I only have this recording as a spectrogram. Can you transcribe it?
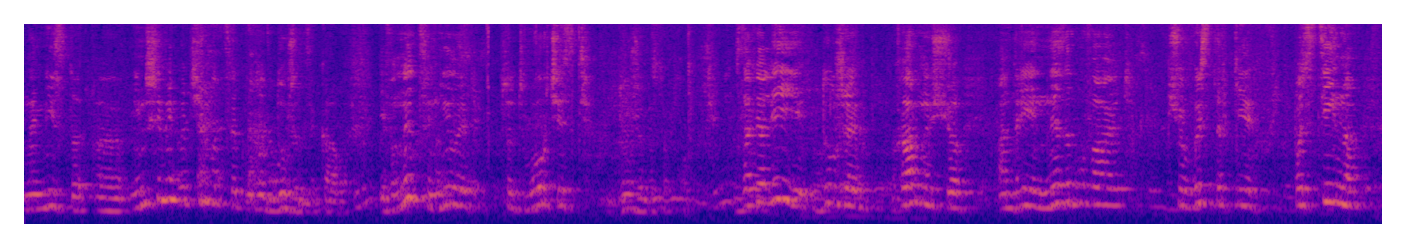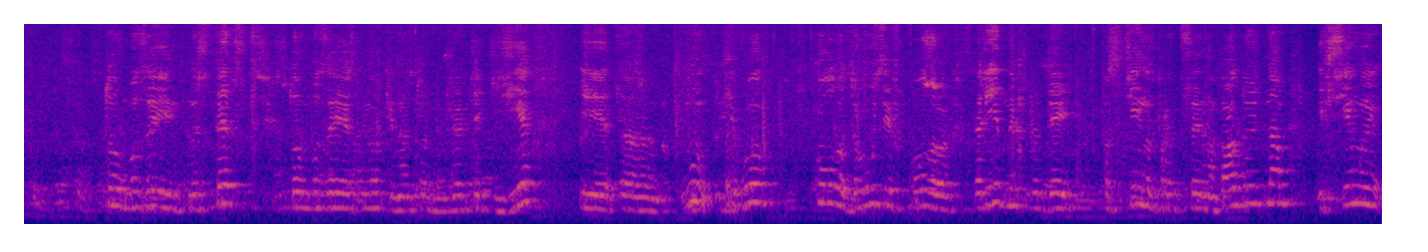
на місто е, іншими очима, це було дуже цікаво. І вони цінили цю творчість дуже високо. Взагалі дуже гарно, що Андрій не забувають, що виставки постійно то в музеї мистецтв, то в музеї Смілкіна, то в бібліотеки є. І е, ну, його коло друзів, коло рідних людей постійно про це нагадують нам. І всі ми е,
